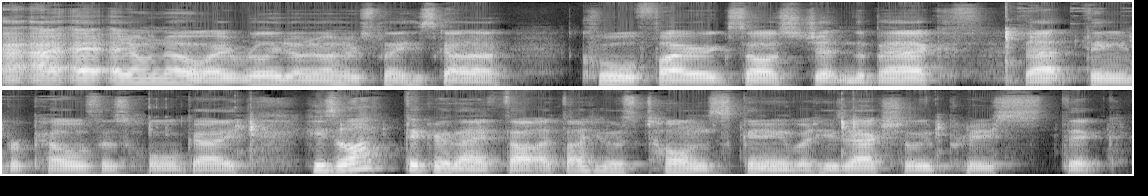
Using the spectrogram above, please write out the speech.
I I I don't know. I really don't know how to explain. He's got a cool fire exhaust jet in the back that thing propels this whole guy. He's a lot thicker than I thought. I thought he was tall and skinny, but he's actually pretty thick.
